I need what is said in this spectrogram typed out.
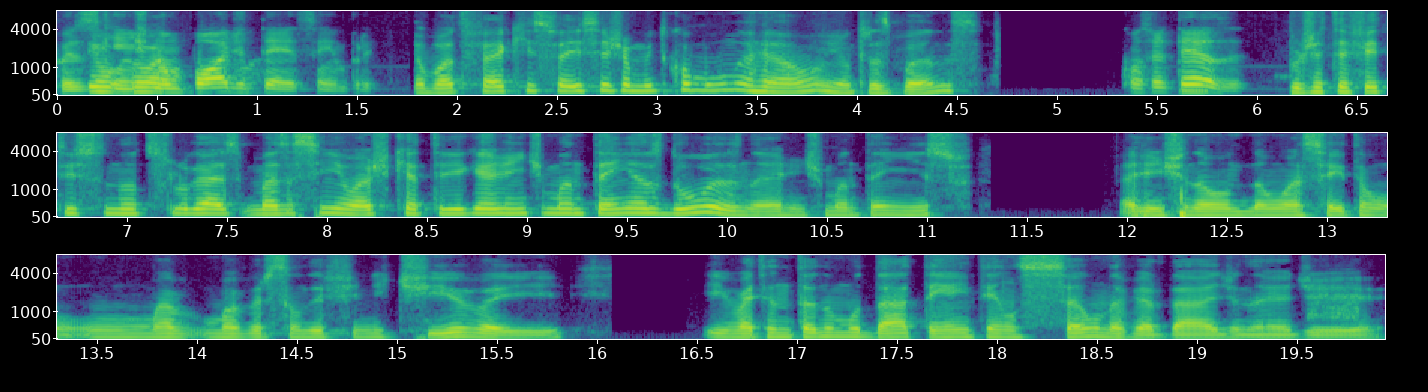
Coisas eu, que a gente eu, não pode ter sempre. eu boto fé que isso aí seja muito comum, na real, em outras bandas. Com certeza. por já ter feito isso em outros lugares. Mas assim, eu acho que a Trigger a gente mantém as duas, né? A gente mantém isso. A gente não, não aceita um- uma, uma versão definitiva e, e vai tentando mudar. Tem a intenção, na verdade, né? De.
